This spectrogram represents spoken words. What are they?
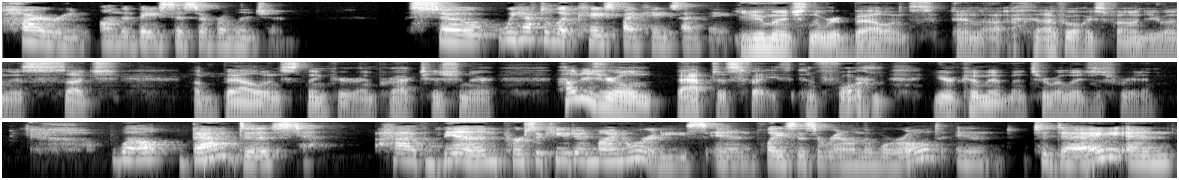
hiring on the basis of religion. So we have to look case by case, I think. You mentioned the word balance, and I, have always found you on this such a balanced thinker and practitioner. How does your own Baptist faith inform your commitment to religious freedom? Well, Baptists have been persecuted minorities in places around the world and today and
